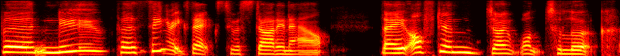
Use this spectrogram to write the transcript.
for new for senior execs who are starting out, they often don't want to look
